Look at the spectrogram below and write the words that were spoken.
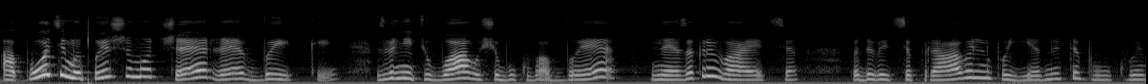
а потім ми пишемо черевики. Зверніть увагу, що буква В не закривається. Подивіться, правильно поєднуйте букви.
